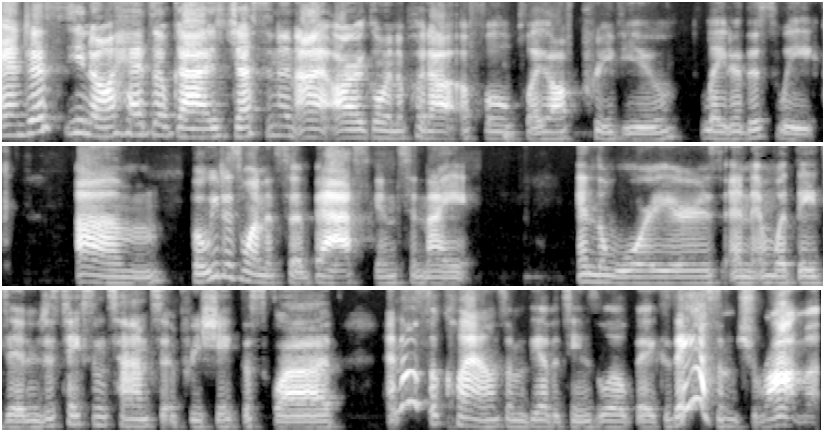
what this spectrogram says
And just, you know, heads up, guys, Justin and I are going to put out a full playoff preview later this week. Um, but we just wanted to bask in tonight and the Warriors and, and what they did and just take some time to appreciate the squad and also clown some of the other teams a little bit because they have some drama.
